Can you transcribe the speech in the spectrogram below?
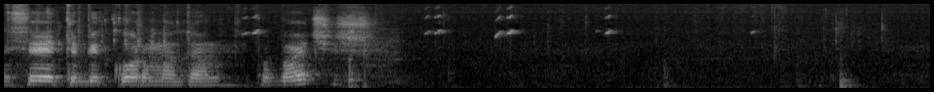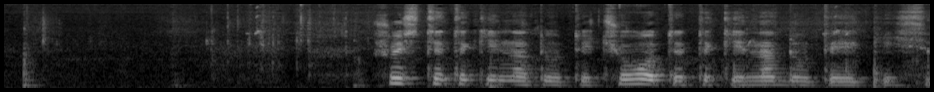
Ось я тобі корма дам. Побачиш? Щось ти такий надутий. Чого ти такий надутий якийсь?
